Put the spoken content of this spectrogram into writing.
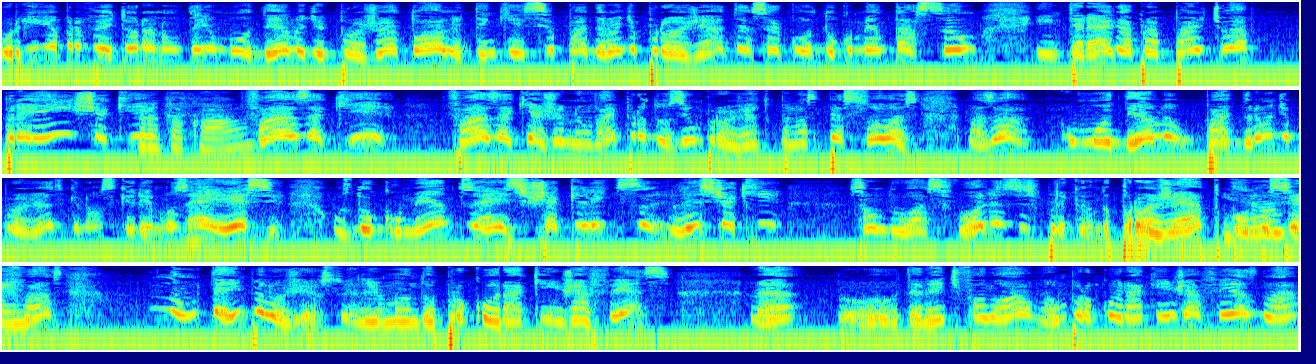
Por que a prefeitura não tem um modelo de projeto? Olha, tem que esse padrão de projeto, essa documentação, entrega para a parte, preenche aqui, Protocolo. faz aqui, faz aqui. A gente não vai produzir um projeto pelas pessoas, mas ó, o modelo, o padrão de projeto que nós queremos é esse. Os documentos é esse checklist aqui. São duas folhas explicando o projeto, Isso como se tem. faz. Não tem, pelo gesto. Ele mandou procurar quem já fez. Né? O tenente falou: ó, vamos procurar quem já fez lá.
